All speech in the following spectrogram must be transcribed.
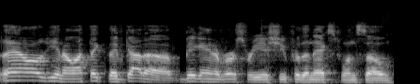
Well, you know, I think they've got a big anniversary issue for the next one, so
